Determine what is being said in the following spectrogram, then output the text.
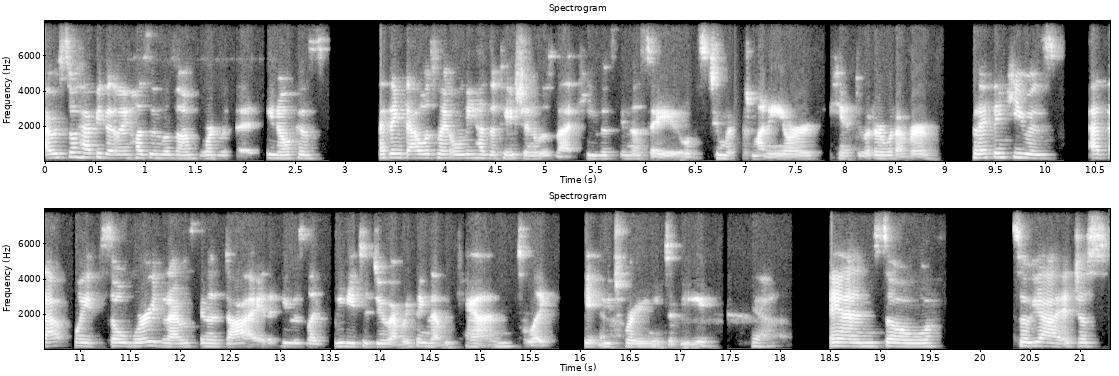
I was so happy that my husband was on board with it, you know, because I think that was my only hesitation was that he was going to say, well, it's too much money or you can't do it or whatever. But I think he was at that point so worried that I was going to die that he was like, we need to do everything that we can to like get you to where you need to be. yeah And so, so yeah, it just,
